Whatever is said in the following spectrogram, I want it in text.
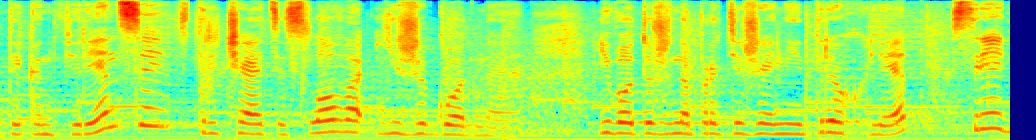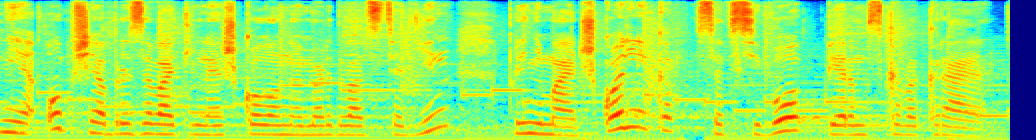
Этой конференции встречается слово «ежегодная». И вот уже на протяжении трех лет средняя общеобразовательная школа номер 21 принимает школьников со всего Пермского края.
